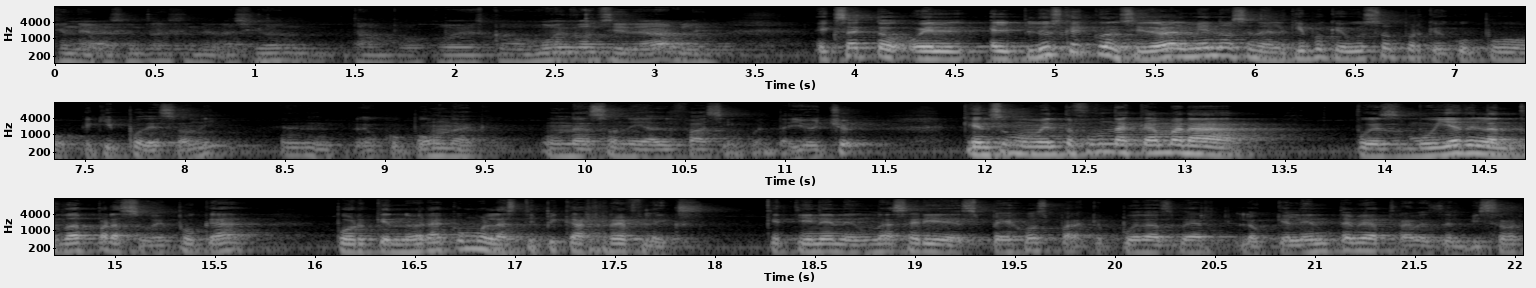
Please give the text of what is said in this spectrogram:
generación tras generación tampoco es como muy considerable. Exacto, el, el plus que considero al menos en el equipo que uso, porque ocupo equipo de Sony, ocupo una, una Sony Alpha 58, que en su momento fue una cámara pues muy adelantada para su época, porque no era como las típicas reflex, que tienen una serie de espejos para que puedas ver lo que el lente ve a través del visor.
